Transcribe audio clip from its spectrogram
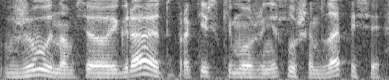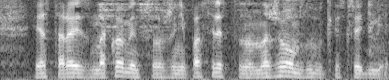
вживую нам все играют, и практически мы уже не слушаем записи. Я стараюсь знакомиться уже непосредственно на живом звуке с людьми.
